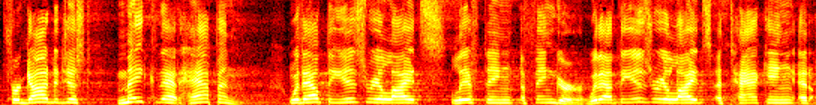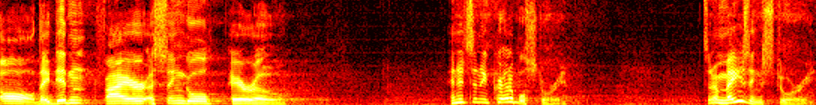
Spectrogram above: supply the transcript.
for God to just make that happen without the Israelites lifting a finger, without the Israelites attacking at all. They didn't fire a single arrow. And it's an incredible story. It's an amazing story.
